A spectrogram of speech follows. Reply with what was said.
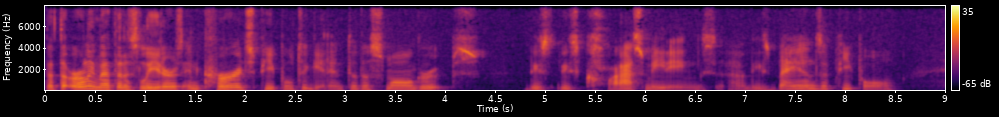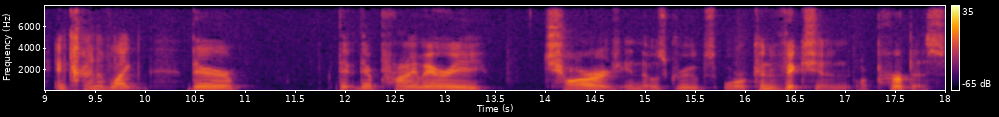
that the early Methodist leaders encouraged people to get into the small groups, these, these class meetings, uh, these bands of people, And kind of like their, their, their primary charge in those groups or conviction or purpose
